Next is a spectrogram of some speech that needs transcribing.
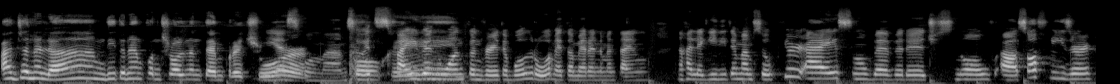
Ah, dyan na lang. Dito na yung control ng temperature. Yes po, ma'am. So, it's Okay. 5-in-1 convertible room. Ito, meron naman tayong nakalagay dito, ma'am. So, pure ice, no beverage, snow, uh, soft freezer,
